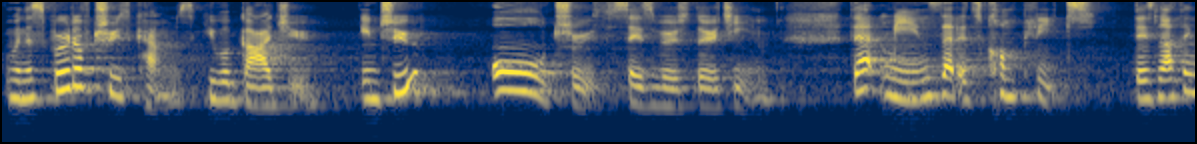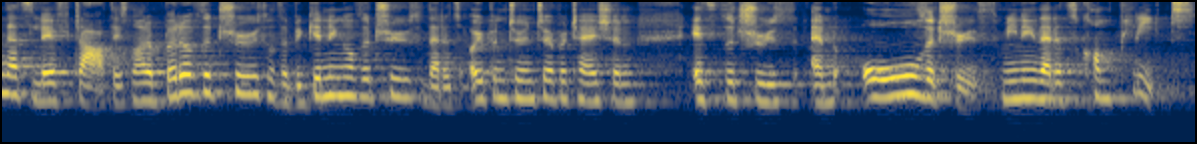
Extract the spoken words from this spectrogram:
when the Spirit of truth comes, he will guide you into all truth, says verse 13. That means that it's complete. There's nothing that's left out. There's not a bit of the truth or the beginning of the truth that it's open to interpretation. It's the truth and all the truth, meaning that it's complete.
